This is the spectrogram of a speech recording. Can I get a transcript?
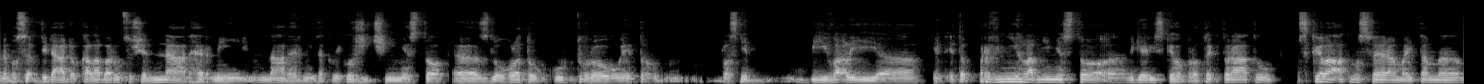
nebo se vydá do Kalabaru, což je nádherný, nádherný takový jako říční město eh, s dlouholetou kulturou, je to vlastně bývalý, eh, je to první hlavní město nigerijského protektorátu. Skvělá atmosféra, mají tam,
